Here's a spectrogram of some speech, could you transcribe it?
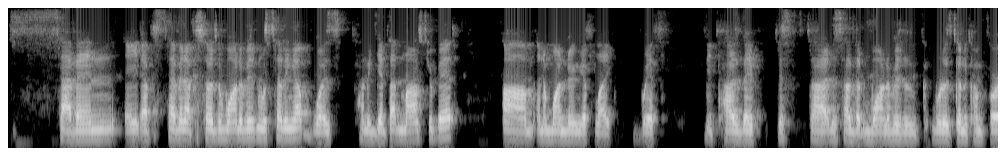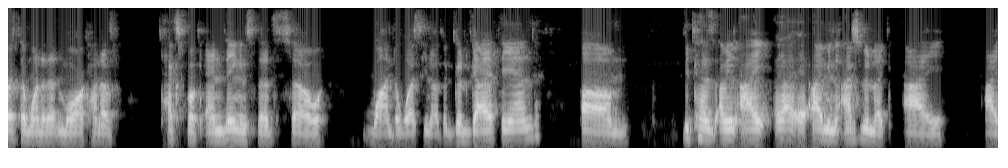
seven eight seven episodes of WandaVision was setting up was kind of get that monster bit, um, and I'm wondering if like with because they just decided that WandaVision was going to come first, they wanted that more kind of textbook ending instead. So Wanda was, you know, the good guy at the end. Um, because I mean, I, I, I mean, absolutely, like I, I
